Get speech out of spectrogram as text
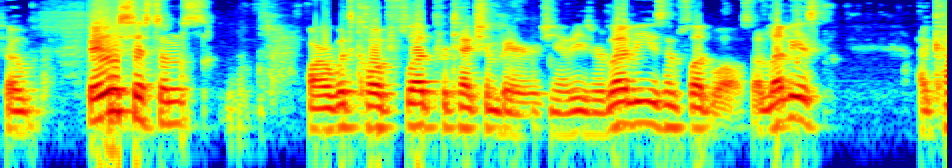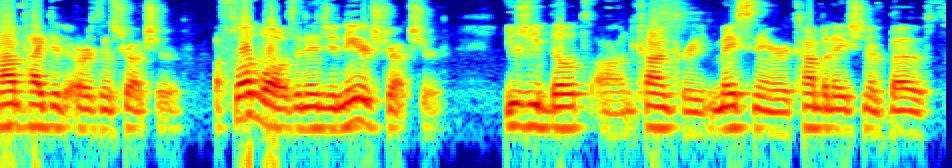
So Barrier systems are what's called flood protection barriers. You know, these are levees and flood walls. A levee is a compacted earthen structure. A flood wall is an engineered structure, usually built on concrete, masonry, or a combination of both.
